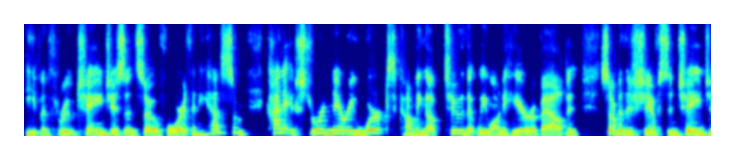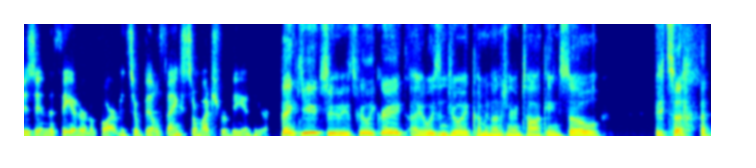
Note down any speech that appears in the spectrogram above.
even through changes and so forth. And he has some kind of extraordinary works coming up too that we want to hear about and some of the shifts and changes in the theater department. So bill thanks so much for being here. Thank you judy. It's really great. I always enjoy coming on here and talking. So it's a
